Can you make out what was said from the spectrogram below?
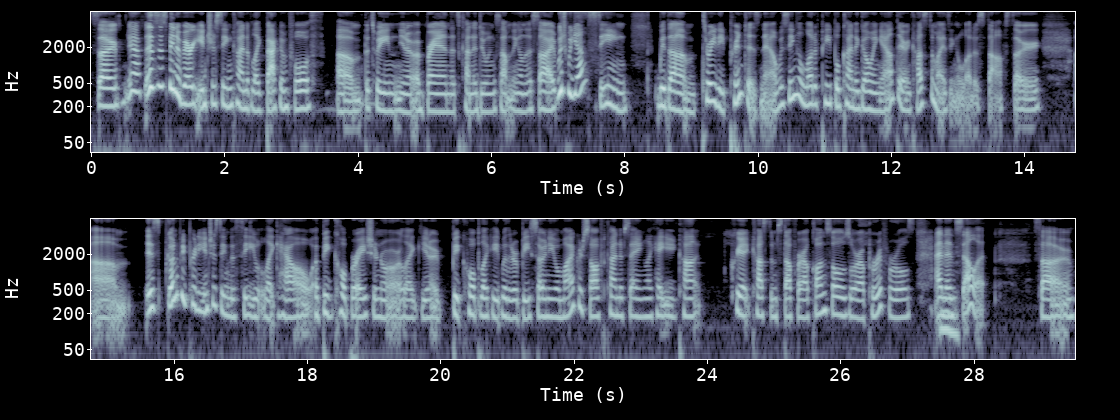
So, yeah, this has been a very interesting kind of like back and forth um between, you know, a brand that's kind of doing something on the side, which we are seeing with um 3D printers now. We're seeing a lot of people kind of going out there and customizing a lot of stuff. So, um it's going to be pretty interesting to see like how a big corporation or like you know big corp like whether it be Sony or Microsoft kind of saying like hey you can't create custom stuff for our consoles or our peripherals and then mm. sell it so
